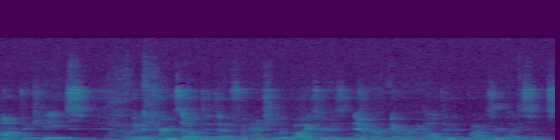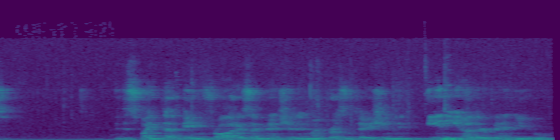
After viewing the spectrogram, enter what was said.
not the case, but it turns out that that financial advisor has never ever held an advisor license. And despite that being fraud, as I mentioned in my presentation, in any other venue,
